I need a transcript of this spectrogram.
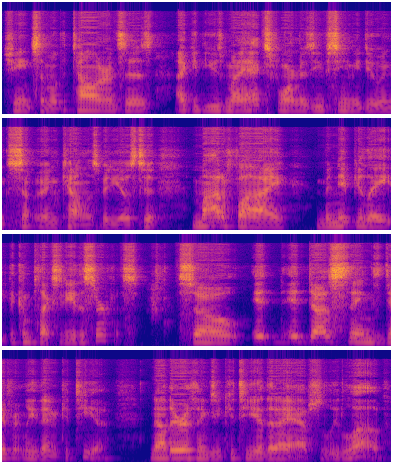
change some of the tolerances. I could use my X form, as you've seen me doing in countless videos, to modify, manipulate the complexity of the surface. So it, it does things differently than CATIA. Now there are things in CATIA that I absolutely love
